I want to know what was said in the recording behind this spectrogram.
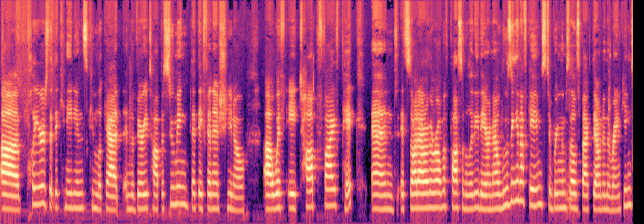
uh, players that the Canadians can look at in the very top, assuming that they finish, you know, uh, with a top five pick. And it's not out of the realm of possibility. They are now losing enough games to bring themselves back down in the rankings.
